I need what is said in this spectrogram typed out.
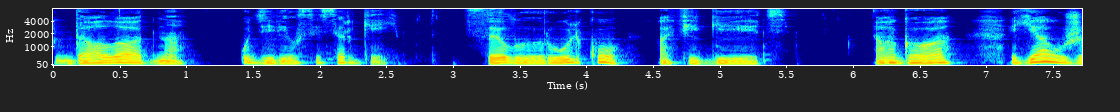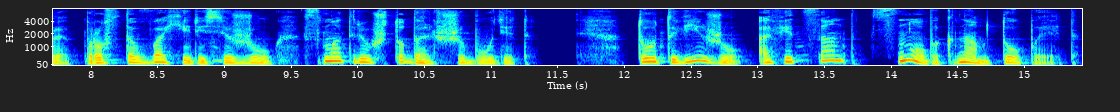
«Да ладно!» – удивился Сергей. «Целую рульку? Офигеть!» «Ага, я уже просто в ахере сижу, смотрю, что дальше будет. Тут вижу, официант снова к нам топает.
